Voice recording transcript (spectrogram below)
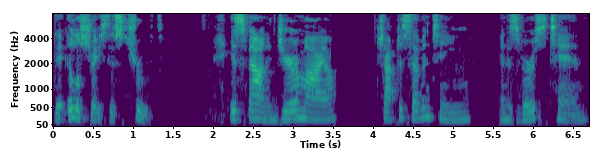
that illustrates this truth. It's found in Jeremiah chapter 17 and it's verse 10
